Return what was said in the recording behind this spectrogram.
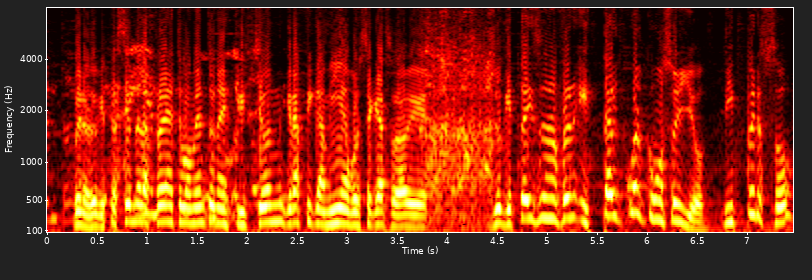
entonces, Bueno, lo que está haciendo la Fran en este momento es un una descripción gráfica mía, por si acaso. Lo que está diciendo la Fran es tal cual como soy yo. Disperso,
